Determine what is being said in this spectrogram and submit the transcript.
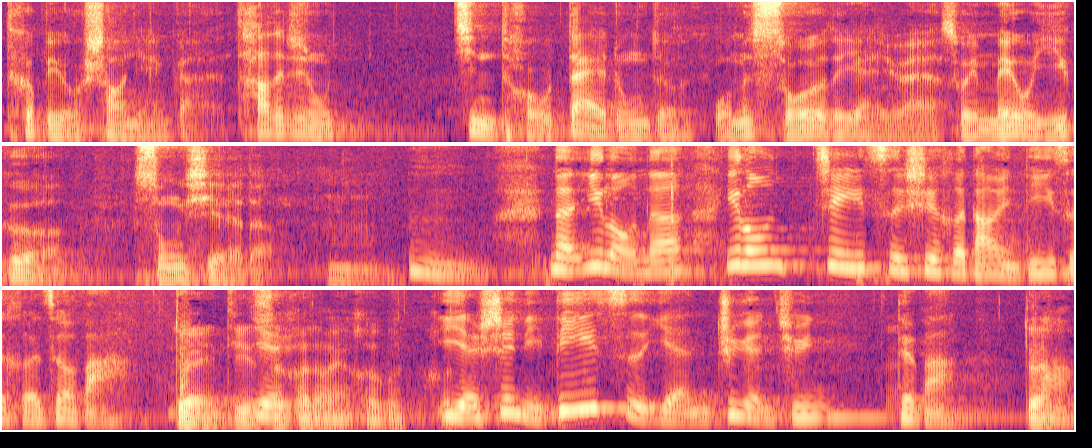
特别有少年感。他的这种劲头带动着我们所有的演员，所以没有一个松懈的。嗯嗯，那一龙呢？一龙这一次是和导演第一次合作吧？对，第一次和导演合作，也是你第一次演志愿军，对吧？对。啊，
